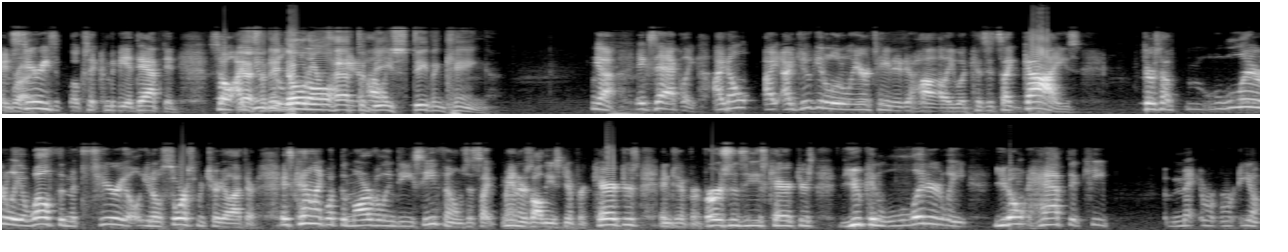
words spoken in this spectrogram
and Right. series of books that can be adapted. So I do so they don't all have to be Stephen King. yeah, exactly. I don't. I, I do get a little irritated at Hollywood because it's like, guys, there's a literally a wealth of material, you know, source material out there. It's kind of like what the Marvel and DC films. It's like, man, there's all these different characters and different versions of these characters. You can literally, you don't have to keep. You know,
